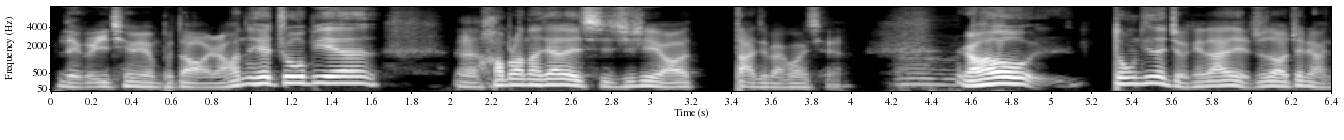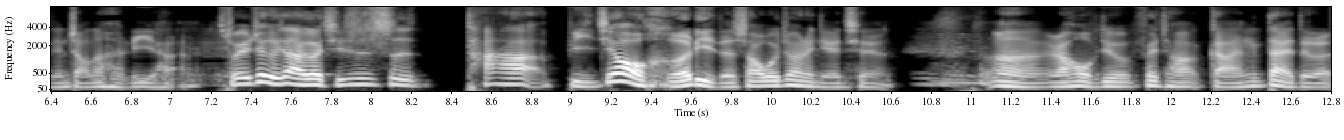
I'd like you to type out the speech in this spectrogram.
那个一千元不到，然后那些周边，呃，哈不拉加在一起其实也要大几百块钱。嗯。然后。东京的酒店大家也知道，这两年涨得很厉害，所以这个价格其实是他比较合理的，稍微赚了点钱。嗯，然后我就非常感恩戴德，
